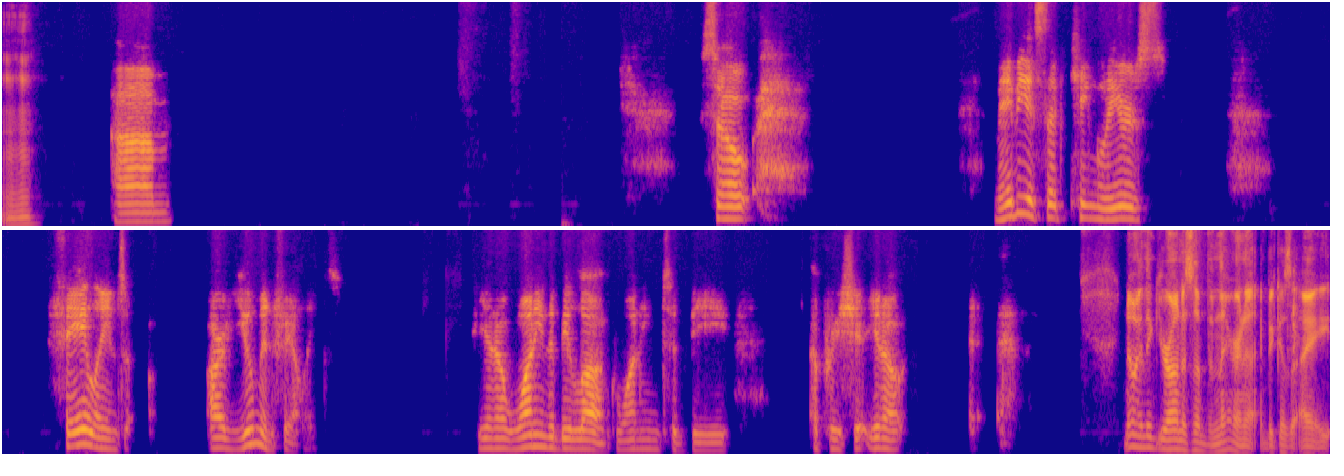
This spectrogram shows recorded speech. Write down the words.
Mm-hmm. Um, so maybe it's that King Lear's failings are human failings. You know, wanting to be loved, wanting to be appreciated. You know, No, I think you're onto something there, and I, because I,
